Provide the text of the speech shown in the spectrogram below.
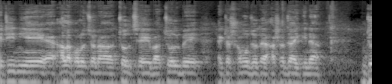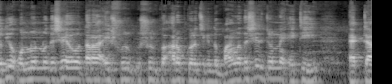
এটি নিয়ে আলাপ আলোচনা চলছে বা চলবে, একটা সমঝোতায় আসা যায় কিনা। যদিও অন্য অন্য দেশেও তারা এই শুল্ক আরোপ করেছে, কিন্তু বাংলাদেশের জন্য এটি একটা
